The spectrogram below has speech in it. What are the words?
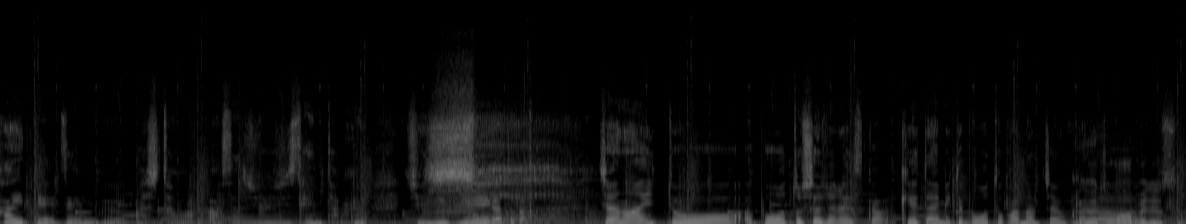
書いて全部明日は朝10時洗濯12時映画とか。じゃないとあぼーっとしちゃうじゃないですか。携帯見てぼーっとかなっちゃうから。意外と豆ですね。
